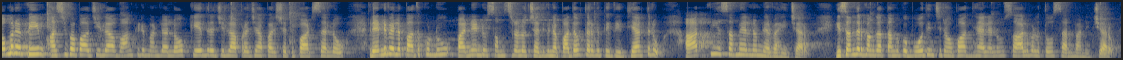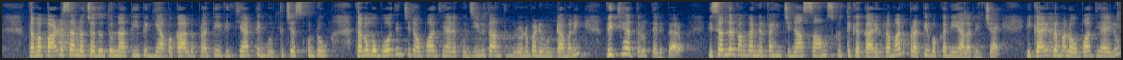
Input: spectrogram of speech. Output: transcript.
కొమరభీం ఆసిఫాబాద్ జిల్లా వాంకిడి మండలంలో కేంద్ర జిల్లా ప్రజా పరిషత్ పాఠశాలలో రెండు వేల పదకొండు పన్నెండు సంవత్సరాల్లో చదివిన పదవ తరగతి విద్యార్థులు ఆత్మీయ సమ్మేళనం నిర్వహించారు. ఈ సందర్భంగా తమకు బోధించిన ఉపాధ్యాయులను సాల్వలతో సన్మానించారు. తమ పాఠశాలలో చదువుతున్న తీపి జ్ఞాపకాలను ప్రతి విద్యార్థి గుర్తు చేసుకుంటూ తమకు బోధించిన ఉపాధ్యాయులకు జీవితాంతం రుణపడి ఉంటామని విద్యార్థులు తెలిపారు. ఈ సందర్భంగా నిర్వహించిన సాంస్కృతిక కార్యక్రమాలు ప్రతి ఒక్కరిని అలరించాయి. ఈ కార్యక్రమంలో ఉపాధ్యాయులు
